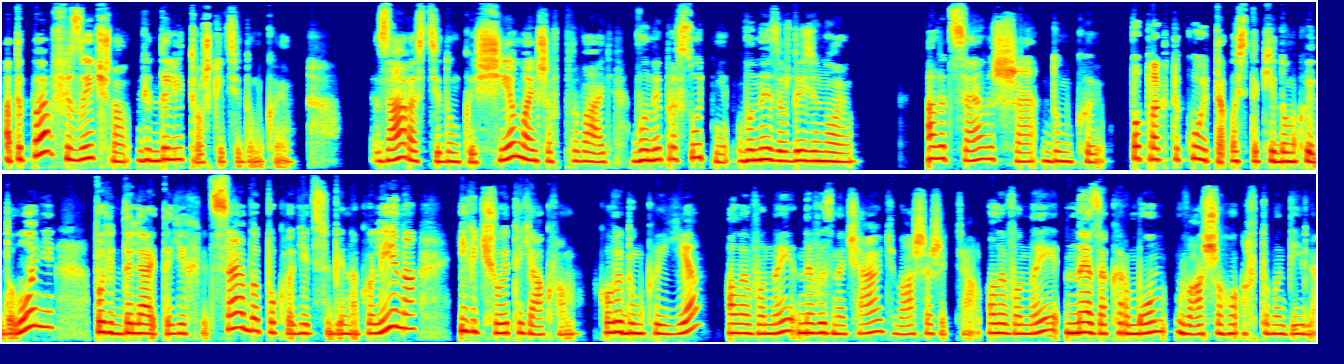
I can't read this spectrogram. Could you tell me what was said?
А тепер фізично віддаліть трошки ці думки. Зараз ці думки ще менше впливають, вони присутні, вони завжди зі мною. Але це лише думки. Попрактикуйте ось такі думки долоні, повіддаляйте їх від себе, покладіть собі на коліна і відчуйте, як вам. Коли думки є, але вони не визначають ваше життя, але вони не за кермом вашого автомобіля.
